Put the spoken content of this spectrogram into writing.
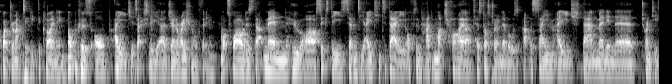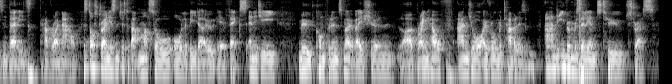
quite dramatically declining. Not because of age, it's actually a generational thing. What's wild is that men who are 60, 70, 80 today often had much higher testosterone levels at the same age than men in their 20s and 30s have right now. Testosterone isn't just about muscle or libido, it affects energy, mood, confidence, motivation, uh, brain health, and your overall metabolism, and even resilience to stress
